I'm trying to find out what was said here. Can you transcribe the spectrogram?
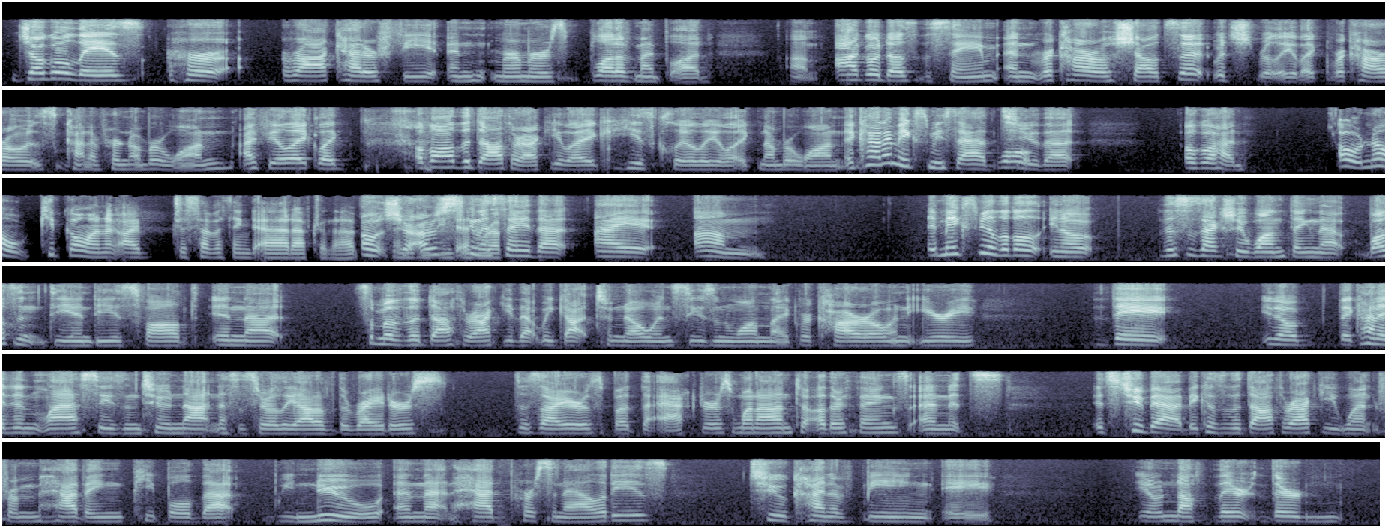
Jhogo lays her rock at her feet and murmurs, "Blood of my blood." Um, Aggo does the same, and Rakharo shouts it, which really like Rakharo is kind of her number one. I feel like like of all the Dothraki, like he's clearly like number one. It kind of makes me sad Well- too that. Oh, go ahead. Oh no, keep going. I just have a thing to add after that. Oh, sure. I didn't was just going to say that I um it makes me a little, you know, this is actually one thing that wasn't D&D's fault in that some of the Dothraki that we got to know in season 1 like Rakharo and Irri they you know, they kind of didn't last season 2 not necessarily out of the writers desires, but the actors went on to other things and it's it's too bad because the Dothraki went from having people that we knew and that had personalities to kind of being a you know not they're they're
